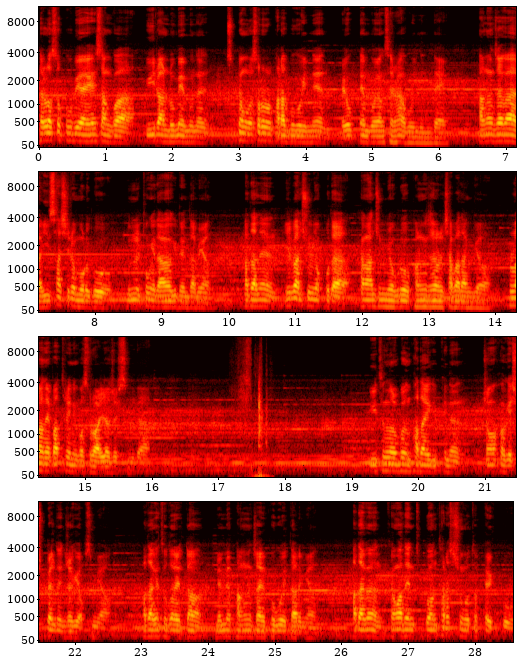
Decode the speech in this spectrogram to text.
텔러소포비아의 해상과 유일한 룸의 문은 수평으로 서로를 바라보고 있는 왜곡된 모양새를 하고 있는데 방황자가 이 사실을 모르고 문을 통해 나가게 된다면 바다는 일반 중력보다 강한 중력으로 방황자를 잡아당겨 혼란에 빠뜨리는 것으로 알려져 있습니다. 이 드넓은 바다의 깊이는 정확하게 식별된 적이 없으며 바닥에 도달했던 몇몇 방황자의 보고에 따르면 바닥은 경화된 두꺼운 타르층으로 덮여있고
